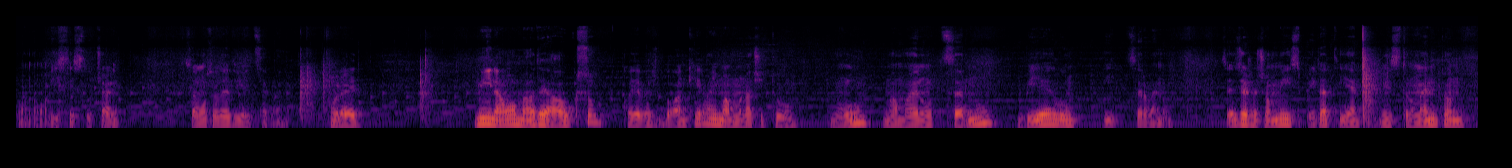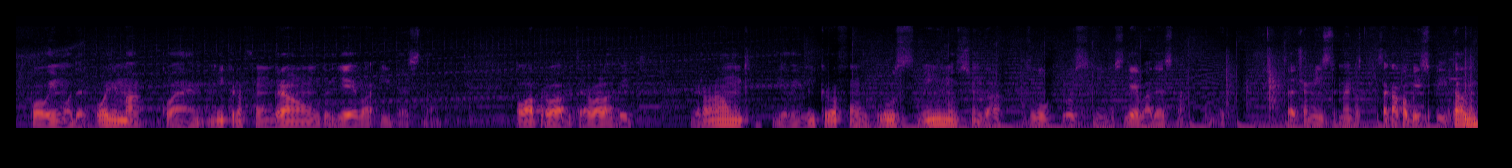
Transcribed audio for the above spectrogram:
ponovo isti slučaj, samo su ovdje dvije crvene. U red. Mi na ovome ovdje auksu, koji je već blankiran, imamo znači tu nulu, imamo jednu crnu, bijelu i crvenu. Sljedeće što ćemo mi ispitati je instrumentom po ovim ovdje poljima, koja je mikrofon, ground, lijeva i desna. Ova prva bi trebala biti ground ili mikrofon plus minus, onda zvuk plus minus lijeva desna. Sad ćemo instrument. Sad kako bi ispitali,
